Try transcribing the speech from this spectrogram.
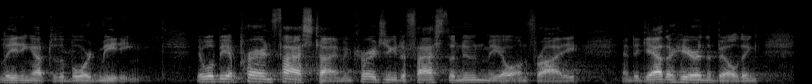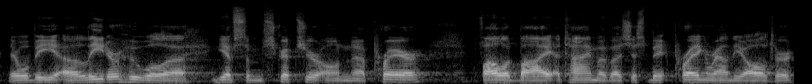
leading up to the board meeting. It will be a prayer and fast time, encouraging you to fast the noon meal on Friday and to gather here in the building. There will be a leader who will uh, give some scripture on uh, prayer, followed by a time of us just praying around the altar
